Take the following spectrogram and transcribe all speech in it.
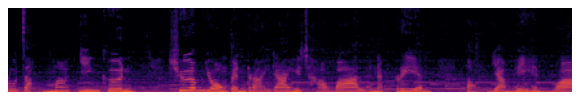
รู้จักมากยิ่งขึ้น เชื่อมโยงเป็นรายได้ให้ชาวบ้านและนักเรียน ตอกย้ำให้เห็นว่า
